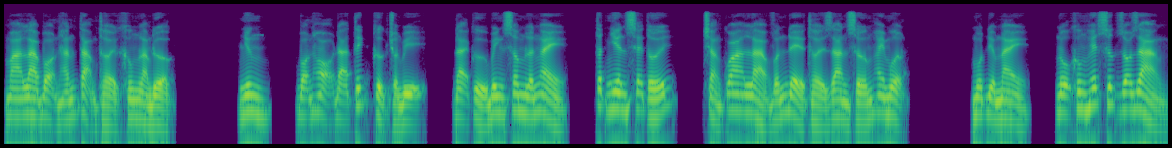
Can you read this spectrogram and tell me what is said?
mà là bọn hắn tạm thời không làm được. Nhưng, bọn họ đã tích cực chuẩn bị, đại cử binh xâm lấn ngày, tất nhiên sẽ tới, chẳng qua là vấn đề thời gian sớm hay muộn. Một điểm này, nộ không hết sức rõ ràng,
